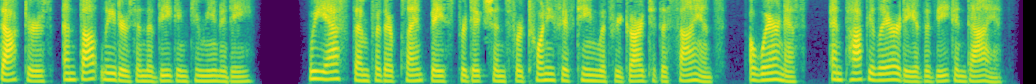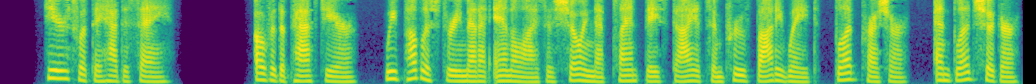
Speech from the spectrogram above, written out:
doctors, and thought leaders in the vegan community. We asked them for their plant based predictions for 2015 with regard to the science, awareness, and popularity of the vegan diet. Here's what they had to say. Over the past year, we published three meta analyses showing that plant based diets improve body weight, blood pressure, and blood sugar,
